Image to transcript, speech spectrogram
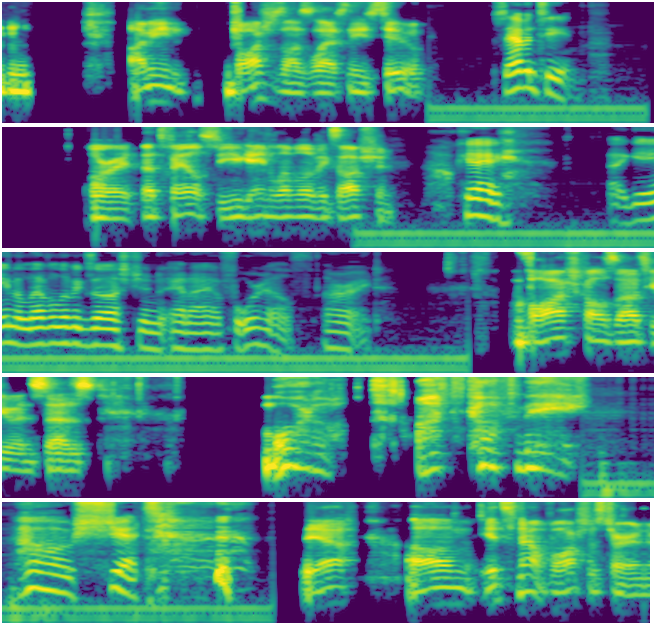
Mm-hmm. I mean, Vosh is on his last knees too. 17. All right, that fails. So you gain a level of exhaustion. Okay. I gain a level of exhaustion and I have 4 health. Alright. Vosh calls out to you and says, Mortal, uncuff me. Oh shit. Yeah. Um, it's now Vosh's turn,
